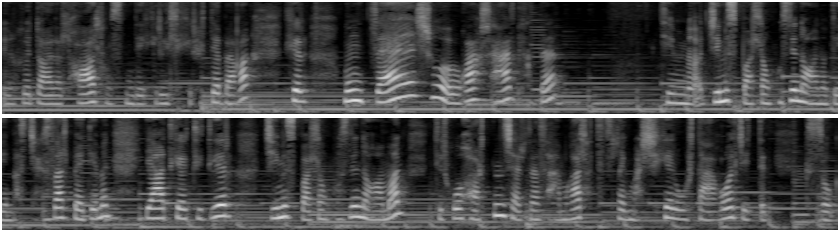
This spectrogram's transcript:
ерөөхдөө бол хоол хүнсэндээ хэрэглэх хэрэгтэй байгаа. Тэгэхээр мөн зайлшгүй угаах шаардлагатай тийм жимс болон хүнсний ногоонуудын бас чагсаалт байд юм байна. Яа тэгэхээр тэдгээр жимс болон хүнсний ногоо маань тэрхүү хортон шавнаас хамгаалах цэцлэгийг маш ихээр өөртөө агуулж идэг гэсэн үг.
